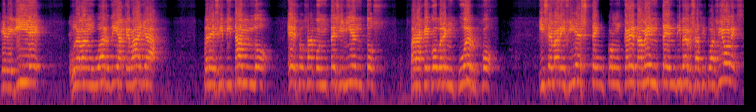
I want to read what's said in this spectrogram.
que le guíe, una vanguardia que vaya precipitando esos acontecimientos para que cobren cuerpo y se manifiesten concretamente en diversas situaciones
